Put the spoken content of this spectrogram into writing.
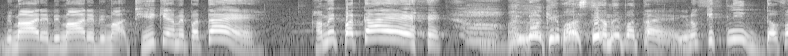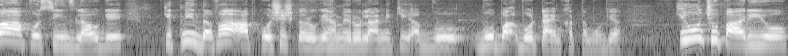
बीमार है बीमार है बीमार ठीक है हमें पता है हमें पता है अल्लाह के वास्ते हमें पता है यू you नो know, कितनी दफ़ा आप वो सीन्स लाओगे कितनी दफ़ा आप कोशिश करोगे हमें रुलाने की अब वो वो वो टाइम ख़त्म हो गया क्यों छुपा रही हो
